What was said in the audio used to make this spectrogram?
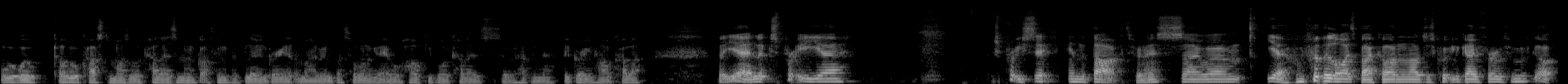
we will I will customise all the colours. I mean, I've got a thing for blue and green at the moment, but I want to get all Hulky Boy colours, so we're having the, the green Hulk colour. But yeah, it looks pretty uh, looks pretty sick in the dark, to be honest. So um, yeah, we'll put the lights back on, and I'll just quickly go through everything we've got.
